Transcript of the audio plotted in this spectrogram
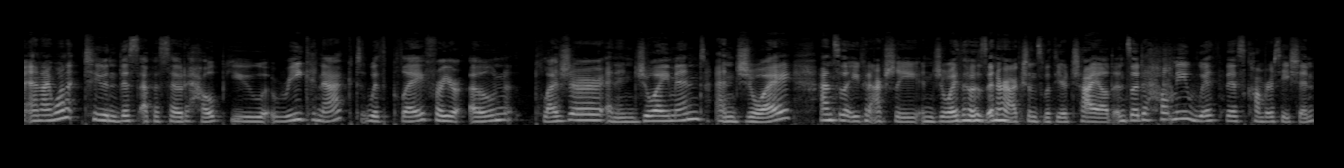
and i want to in this episode help you reconnect with play for your own pleasure and enjoyment and joy, and so that you can actually enjoy those interactions with your child. And so, to help me with this conversation,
